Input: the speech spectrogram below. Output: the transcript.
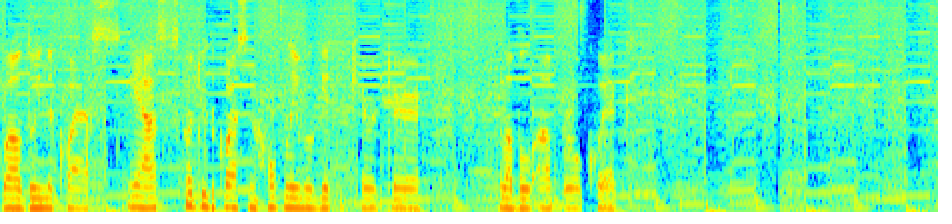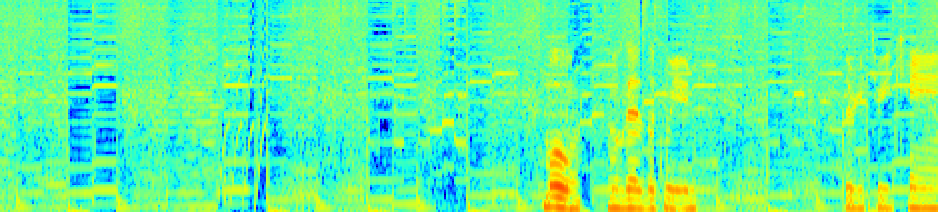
while doing the quest. Yeah, let's go do the quest and hopefully we'll get the character level up real quick. Whoa, those guys look weird. 33k.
